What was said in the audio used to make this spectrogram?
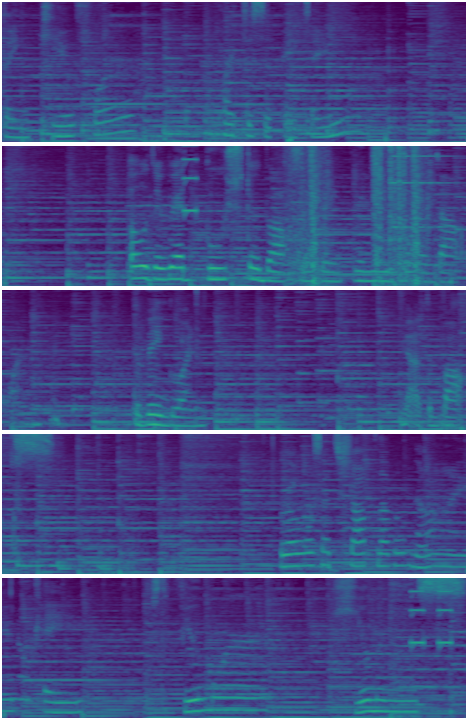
Thank you for participating. Oh, the red booster box, I think we need one of that one. The big one. Yeah, the box. We're almost at shop level 9. Okay. Just a few more humans.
